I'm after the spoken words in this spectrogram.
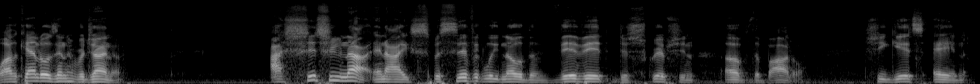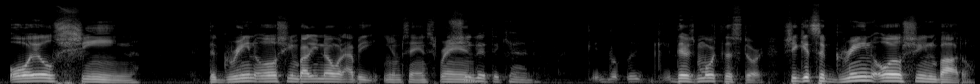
While the candle is in her vagina, I shit you not, and I specifically know the vivid description of the bottle. She gets an oil sheen, the green oil sheen bottle. You know what I be, you know what I'm saying, spraying She lit the candle. there's more to the story. She gets a green oil sheen bottle.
